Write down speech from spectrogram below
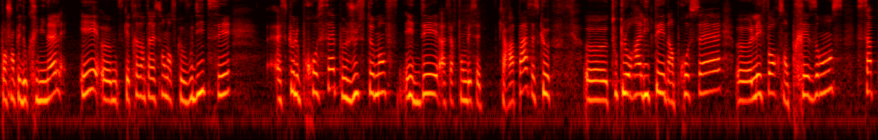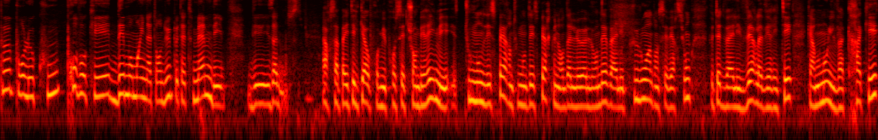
penchants pédocriminels. Et ce qui est très intéressant dans ce que vous dites, c'est est-ce que le procès peut justement aider à faire tomber cette carapace Est-ce que euh, toute l'oralité d'un procès, euh, les forces en présence, ça peut pour le coup provoquer des moments inattendus, peut-être même des, annonces? Alors, ça n'a pas été le cas au premier procès de Chambéry, mais tout le monde l'espère. Hein. tout le monde espère que Nordal Lelandais va aller plus loin dans ses versions, peut-être va aller vers la vérité, qu'à un moment, il va craquer.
